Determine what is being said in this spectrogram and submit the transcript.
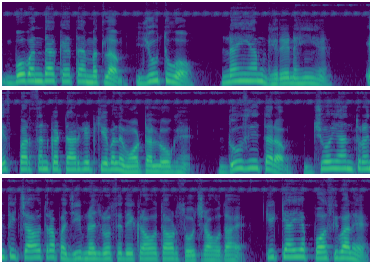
वो बंदा कहता है मतलब यूथ वो नहीं, हम घिरे नहीं हैं। इस पर्सन का टारगेट केवल इमोटल लोग हैं। दूसरी तरफ़, जो यान तुरंत ही चारों तरफ़ अजीब नज़रों से देख रहा होता है और सोच रहा होता है कि क्या ये पॉसिबल है।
